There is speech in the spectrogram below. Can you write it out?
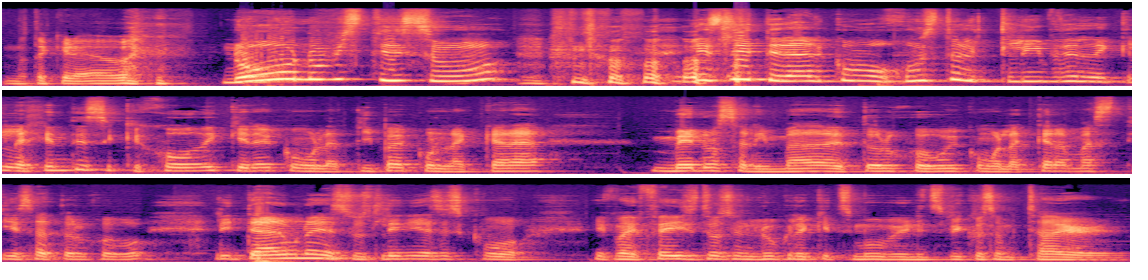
No te creo, güey. No, ¿no viste eso? Es literal como justo el clip de la que la gente se quejó de que era como la tipa con la cara menos animada de todo el juego y como la cara más tiesa de todo el juego. Literal, una de sus líneas es como, If my face doesn't look like it's moving, it's because I'm tired.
